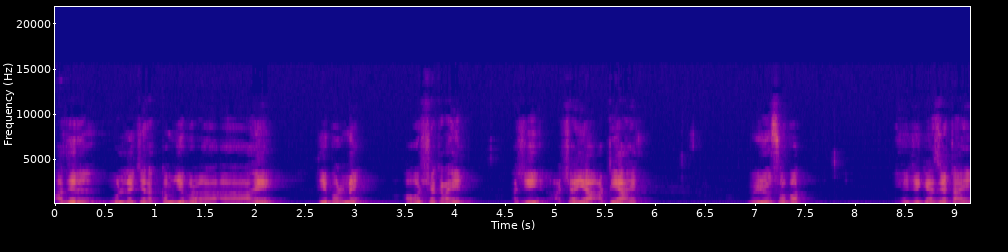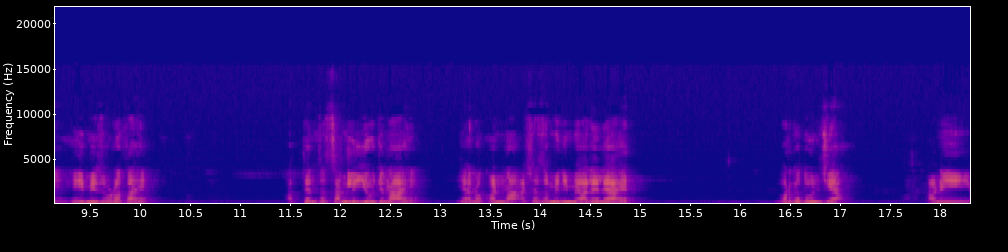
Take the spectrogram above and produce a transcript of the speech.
अधीर मूल्याची रक्कम जी भ- आहे ती भरणे आवश्यक राहील. अशी अशा या अटी आहेत. व्हिडिओसोबत हे जे गॅझेट आहे हे मी जोडत आहे. अत्यंत चांगली योजना आहे. ज्या लोकांना अशा जमिनी मिळालेल्या आहेत. वर्ग दोनच्या आणि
